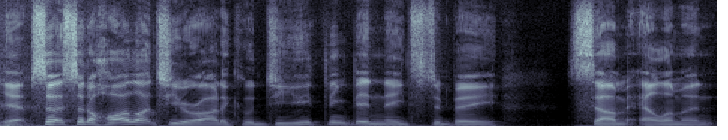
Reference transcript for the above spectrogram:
Yeah. So, so to highlight to your article, do you think there needs to be some element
